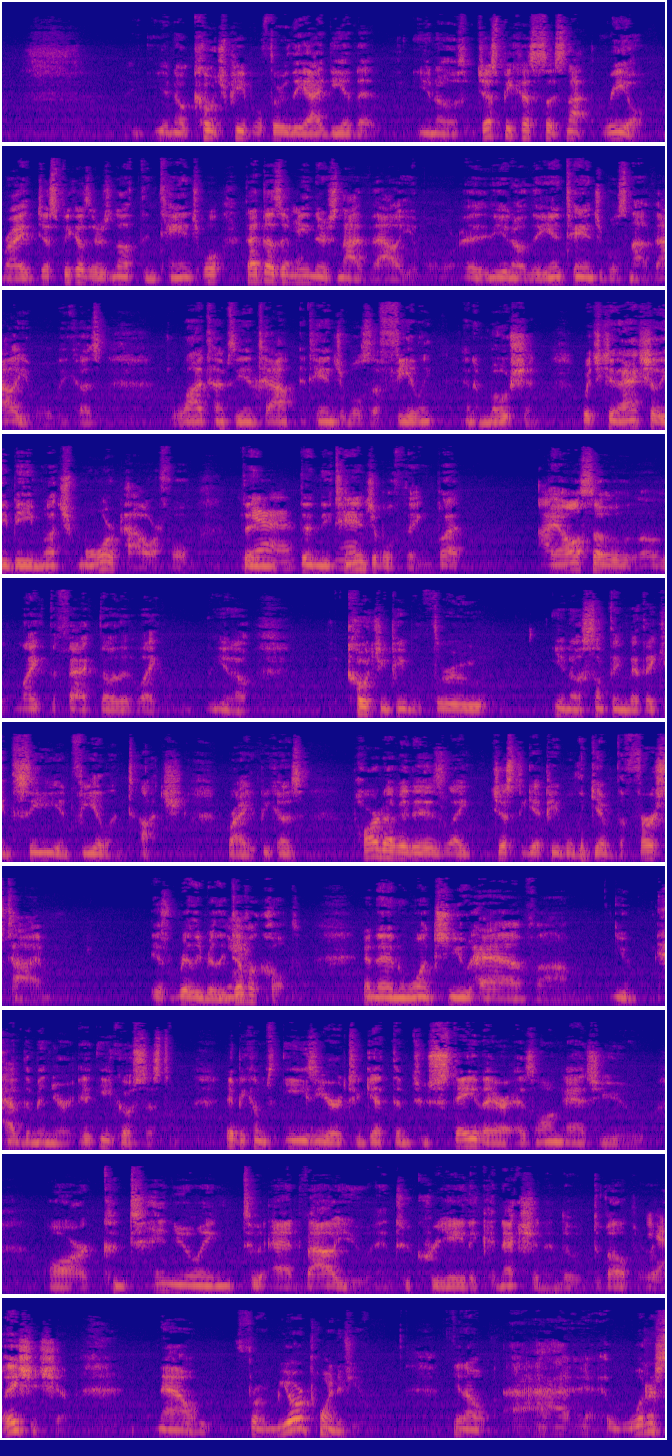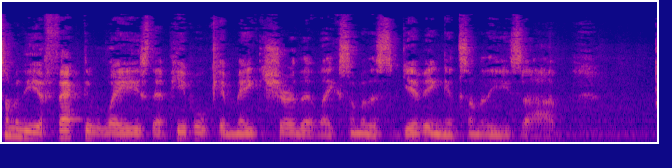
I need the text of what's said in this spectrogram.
you know coach people through the idea that you know, just because it's not real, right? Just because there's nothing tangible, that doesn't mean there's not valuable. Uh, you know, the intangible is not valuable because a lot of times the intangible is a feeling, an emotion, which can actually be much more powerful than yeah. than the tangible yeah. thing. But I also uh, like the fact, though, that like you know, coaching people through you know something that they can see and feel and touch, right? Because part of it is like just to get people to give the first time is really really yeah. difficult and then once you have um, you have them in your ecosystem, it becomes easier to get them to stay there as long as you are continuing to add value and to create a connection and to develop a relationship. Now, mm-hmm. from your point of view, you know, uh, what are some of the effective ways that people can make sure that like some of this giving and some of these uh,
